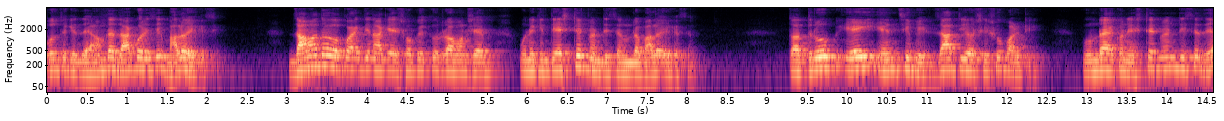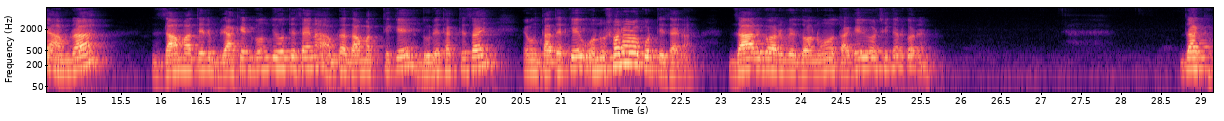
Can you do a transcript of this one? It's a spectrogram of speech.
বলছে কি যে আমরা যা করেছি ভালো হয়ে গেছি। জামাতও কয়েকদিন আগে শফিকুর রহমান সাহেব, উনি কিন্তু স্টেটমেন্ট দিচ্ছেন ওনারা ভালো হয়ে গেছেন। তদ্রূপ এই এনসিপি, জাতীয় শিশু পার্টি, উনরা এখন স্টেটমেন্ট দিচ্ছে যে আমরা জামাতের ব্র্যাকেটবন্দি হতে চাই না, আমরা জামাত থেকে দূরে থাকতে চাই। এবং তাদেরকে অনুসরণও করতে চায় না। যার গর্বে জন্ম, তাকেই অস্বীকার করেন। যাক,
